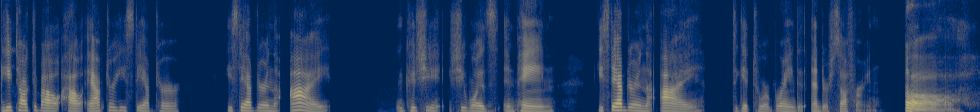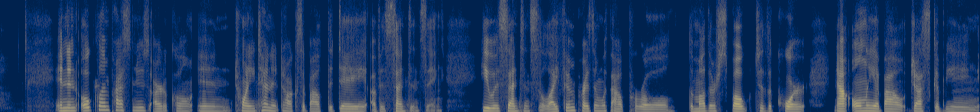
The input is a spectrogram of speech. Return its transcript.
he talked about how after he stabbed her, he stabbed her in the eye because she she was in pain. He stabbed her in the eye to get to her brain to end her suffering. oh. In an Oakland Press News article in 2010, it talks about the day of his sentencing. He was sentenced to life in prison without parole. The mother spoke to the court not only about Jesika being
